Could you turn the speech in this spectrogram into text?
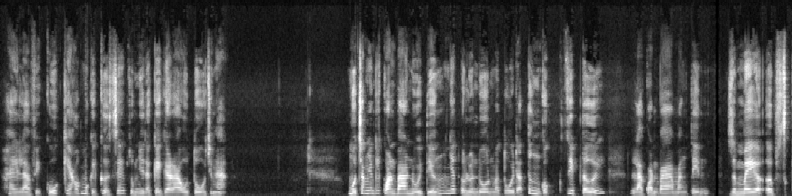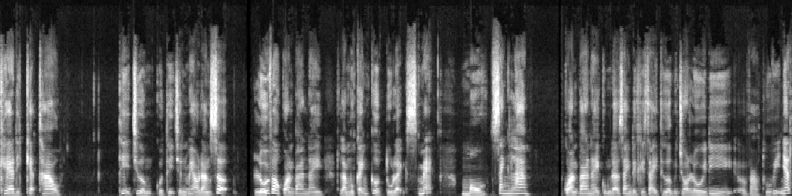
hay là phải cố kéo một cái cửa xếp giống như là cái gara ô tô chẳng hạn một trong những cái quán bar nổi tiếng nhất ở London mà tôi đã từng có dịp tới là quán bar mang tên The Mayor of Scaredy Cat Town, thị trưởng của thị trấn mèo đáng sợ. Lối vào quán bar này là một cánh cửa tủ lạnh Smack màu xanh lam. Quán bar này cũng đã giành được cái giải thưởng cho lối đi vào thú vị nhất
